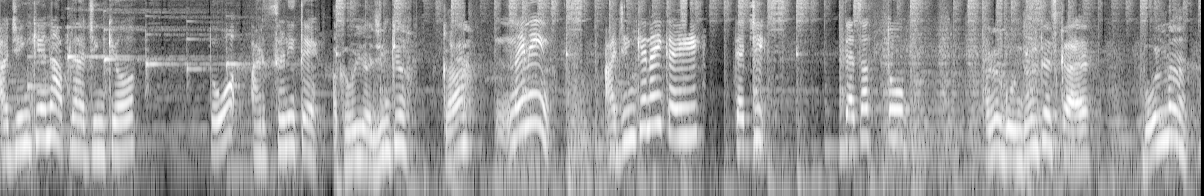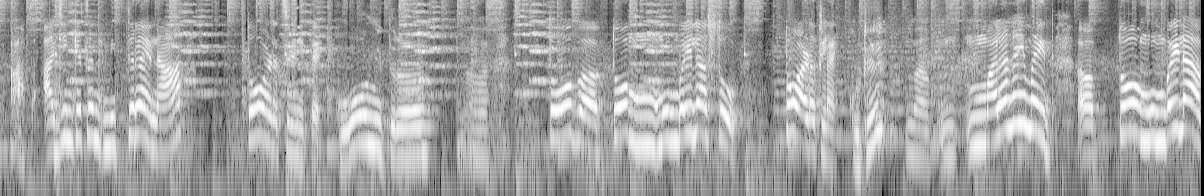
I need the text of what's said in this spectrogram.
अजिंक्य आहे ना आपला अजिंक्य? तो अडचणीत आहे. अगं बाई अजिंक्य? का? नाही नाही. अजिंक्य नाही काही. त्याची त्याचा तो अगं गोंधळतेस काय? बोल ना. आ- अजिंक्यचा मित्र आहे ना तो अडचणीत आहे. कोण मित्र? अं, तो तो मुंबईला असतो. तो अडकलाय. कुठे? म- म- मला नाही माहीत. अं, तो मुंबईला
